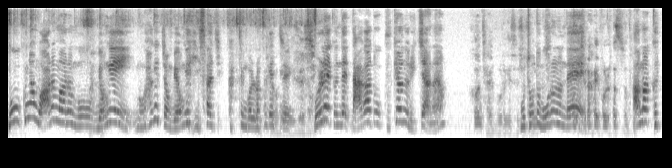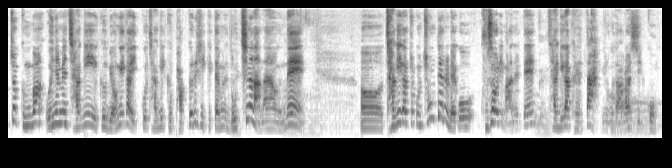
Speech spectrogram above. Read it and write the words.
뭐 그냥 뭐 아름아름 뭐 명예 뭐 하겠죠 명예 이사직 같은 걸로 하겠지. 원래 근데 나가도 국회의원으로 있지 않아요? 그건 잘 모르겠어요. 뭐 저도 정- 모르는데 정치를 아예 몰랐어요. 아마 그쪽 금방 왜냐면 자기 그 명예가 있고 자기 그 밥그릇이 있기 때문에 놓지는 않아요 근데 어 자기가 조금 총대를 메고 구설이 많을 때 네. 자기가 그랬다 이러고 어. 나갈 수 있고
